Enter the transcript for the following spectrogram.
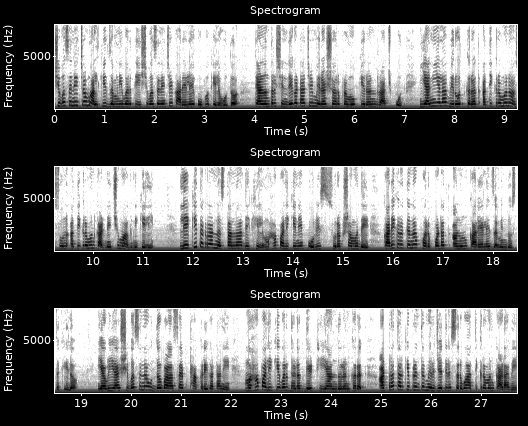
शिवसेनेच्या मालकी जमिनीवरती शिवसेनेचे कार्यालय उभं केलं होतं. त्यानंतर शिंदे गटाचे मिरज शहर प्रमुख किरण राजपूत यांनी याला विरोध करत अतिक्रमण असून अतिक्रमण काढण्याची मागणी केली. लेखी तक्रार नसताना देखील महापालिकेने पोलीस सुरक्षामध्ये कार्यकर्त्यांना फरफटत आणून कार्यालय जमीनदोस्त केलं. यावेळी या शिवसेना उद्धव बाळासाहेब ठाकरे गटाने महापालिकेवर धडक देत ठिय्या आंदोलन करत अठरा तारखेपर्यंत मिरजेतील सर्व अतिक्रमण काढावे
